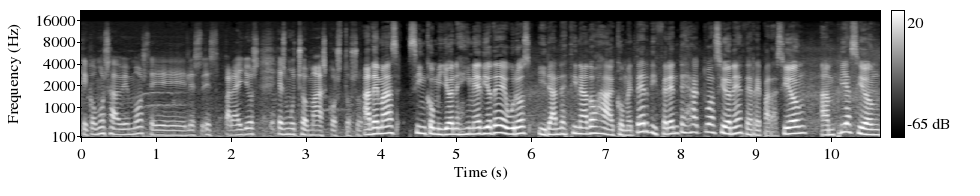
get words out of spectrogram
que como sabemos eh, es, para ellos es mucho más costoso. Además, 5 millones y medio de euros irán destinados a acometer diferentes actuaciones de reparación, ampliación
